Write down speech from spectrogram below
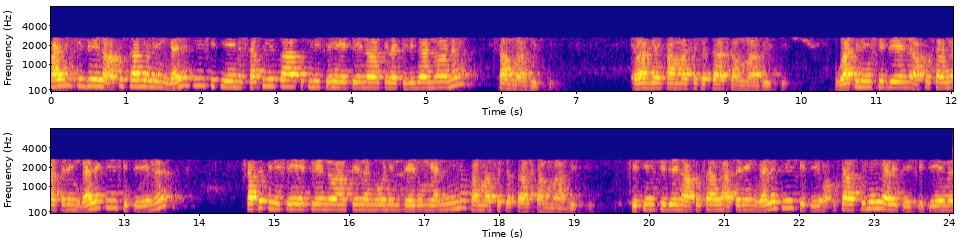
කයින් සිදුවෙන අකුසල වලින් වැළකී සිටීම සපිපාක පිණිස හේතු වෙනවා කියලා පිළිගන්නවා නම් සම්මා දිට්ඨිය. එවාගේ සම්මාසකතා සම්මාදිට්ඨි. වචනේ සිදුවෙන අකුසල හතරෙන් වැළකී සිටීම සපපිනිස හේතු වෙනවා කියලා නෝනින් තේරුම් ගැනීම සම්මාසකතා සම්මාදිට්ඨි. සිටින් සිදුවෙන අකුසල හතරෙන් වැළකී සිටීම අකුසල තුනෙන් වැළකී සිටීම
